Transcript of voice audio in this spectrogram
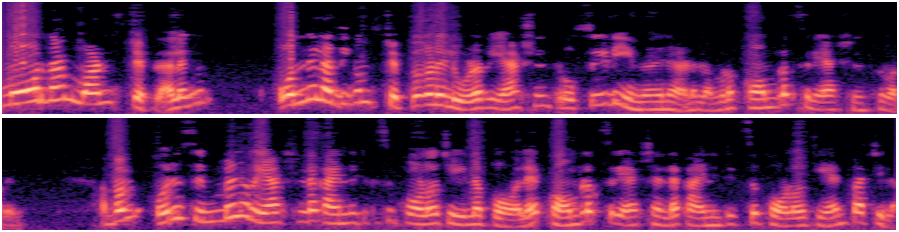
മോർ ദാൻ വൺ സ്റ്റെപ്പ് അല്ലെങ്കിൽ ഒന്നിലധികം സ്റ്റെപ്പുകളിലൂടെ റിയാക്ഷൻ പ്രൊസീഡ് ചെയ്യുന്നതിനാണ് നമ്മൾ കോംപ്ലക്സ് റിയാക്ഷൻസ് എന്ന് പറയുന്നത് അപ്പം ഒരു സിമ്പിൾ റിയാക്ഷന്റെ കൈനറ്റിക്സ് ഫോളോ ചെയ്യുന്ന പോലെ കോംപ്ലക്സ് റിയാക്ഷന്റെ കൈനറ്റിക്സ് ഫോളോ ചെയ്യാൻ പറ്റില്ല.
